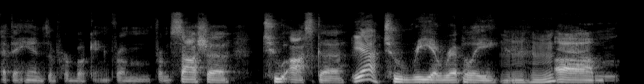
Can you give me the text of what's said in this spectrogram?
at the hands of her booking from from Sasha to Asuka, yeah, to Rhea Ripley. Mm-hmm. Um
